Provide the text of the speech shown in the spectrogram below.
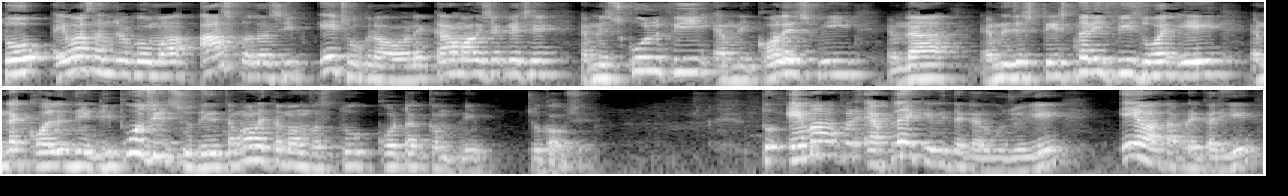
તો એવા સંજોગોમાં આ સ્કોલરશિપ એ છોકરાઓને કામ આવી શકે છે. એમની સ્કૂલ ફી એમની કોલેજ ફી એમના, એમની જે સ્ટેશનરી ફીસ હોય એ એમના કોલેજની ડિપોઝિટ સુધીની તમામે તમામ વસ્તુ કોટક કંપની ચૂકવશે. તો એમાં આપણે એપ્લાય કેવી રીતે કરવું જોઈએ? એ વાત આપણે કરીએ.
